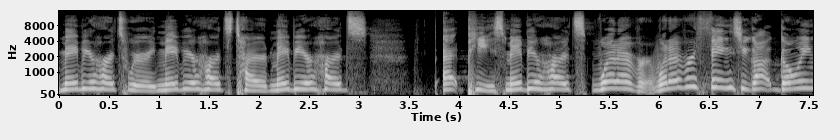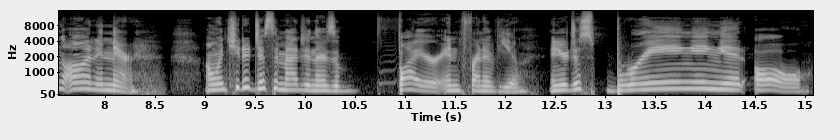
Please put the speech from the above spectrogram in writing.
Maybe your heart's weary. Maybe your heart's tired. Maybe your heart's at peace. Maybe your heart's whatever. Whatever things you got going on in there. I want you to just imagine there's a fire in front of you and you're just bringing it all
